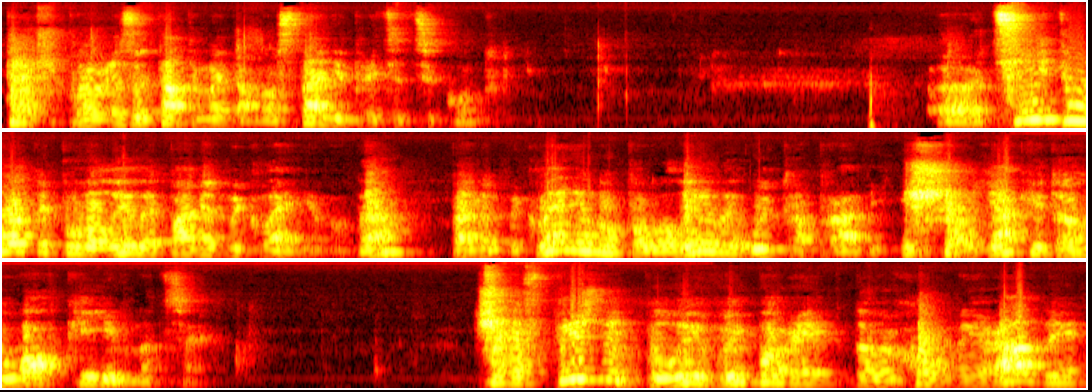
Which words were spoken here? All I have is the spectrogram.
теж про результати Майдану. Останні 30 секунд. Е, Ці ідіоти повалили пам'ятник Леніну. Да? Пам'ятник Леніну повалили ультраправі. І що? Як відреагував Київ на це? Через тиждень були вибори до Верховної Ради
